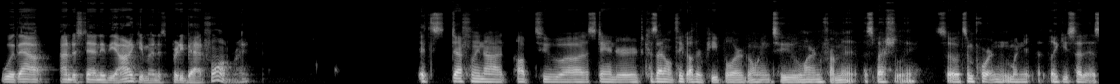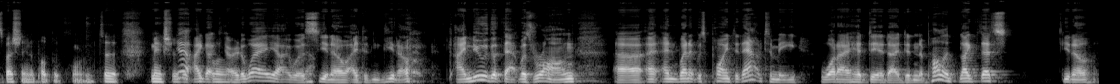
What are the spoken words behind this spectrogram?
without understanding the argument is pretty bad form, right? It's definitely not up to uh, standard because I don't think other people are going to learn from it, especially. So it's important when, like you said, especially in a public forum, to make sure. Yeah, that I got carried away. I was, you know, I didn't, you know, I knew that that was wrong. Uh, and, when it was pointed out to me what I had did, I didn't apologize. Like that's, you know,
